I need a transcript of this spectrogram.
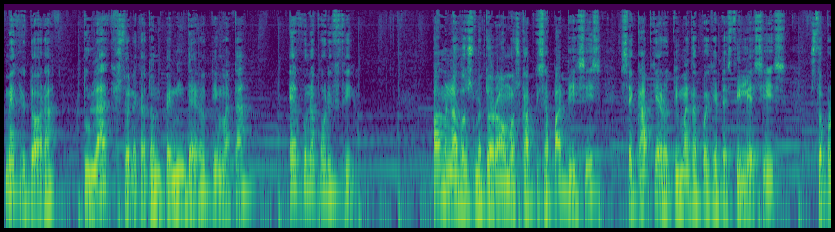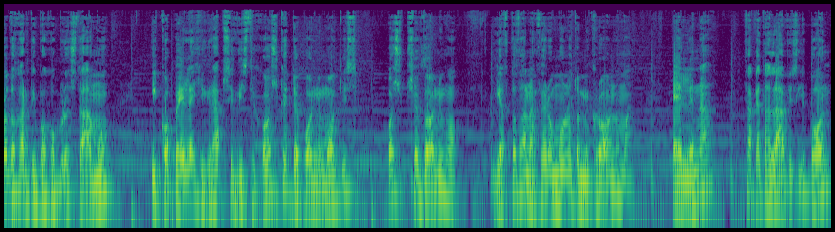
μέχρι τώρα τουλάχιστον 150 ερωτήματα έχουν απορριφθεί. Πάμε να δώσουμε τώρα όμως κάποιες απαντήσεις σε κάποια ερωτήματα που έχετε στείλει εσείς. Στο πρώτο χαρτί που έχω μπροστά μου, η κοπέλα έχει γράψει δυστυχώς και το επώνυμό της ως ψευδόνυμο. Γι' αυτό θα αναφέρω μόνο το μικρό όνομα. Έλενα, θα καταλάβεις λοιπόν,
